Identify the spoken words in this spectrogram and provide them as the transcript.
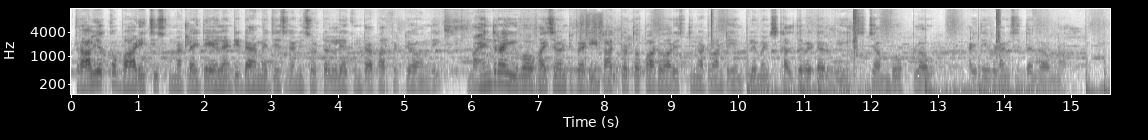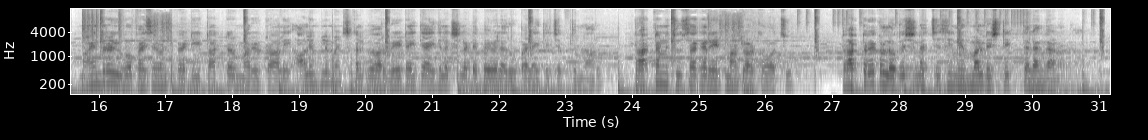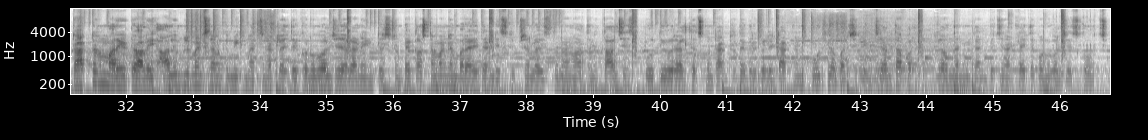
ట్రాలీ యొక్క బాడీ చూసుకున్నట్లయితే ఎలాంటి డ్యామేజెస్ కానీ సొట్టలు లేకుండా పర్ఫెక్ట్గా ఉంది. Mahindra Yuvo five seventy five D ట్రాక్టర్తో పాటు వారు ఇస్తున్నటువంటి ఇంప్లిమెంట్స్ కల్టివేటర్ వీల్స్ జంబు ప్లవ్ అయితే ఇవ్వడానికి సిద్ధంగా ఉన్నారు. Mahindra Yuvo five seventy five D tractor మరియు ట్రాలీ ఆల్ ఇంప్లిమెంట్స్ కలిపి వారు రేట్ అయితే ఐదు లక్షల డెబ్బై వేల రూపాయలు అయితే చెప్తున్నారు. ట్రాక్టర్ని చూశాక రేట్ మాట్లాడుకోవచ్చు. ట్రాక్టర్ యొక్క లొకేషన్ వచ్చేసి నిర్మల్ డిస్టిక్ తెలంగాణ. ట్రాక్టర్ మరియు ట్రాలీ ఆల్ ఇంప్లిమెంట్స్ కనుక మీకు నచ్చినట్లయితే కొనుగోలు చేయాలని ఇంట్రెస్ట్ ఉంటే కస్టమర్ నెంబర్ అయితే డిస్క్రిప్షన్లో ఇస్తున్నాను. అతని కాల్ చేసి పూర్తి వివరాలు తెలుసుకుని ట్రాక్టర్ దగ్గరికి వెళ్ళి ట్రాక్టర్ని పూర్తిగా పరిశీలించి అంతా పర్ఫెక్ట్గా ఉందని మీకు అనిపించినట్లయితే కొనుగోలు చేసుకోవచ్చు.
